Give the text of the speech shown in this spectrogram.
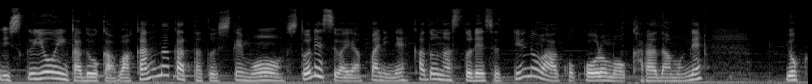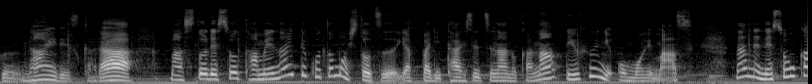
リスク要因かどうか分からなかったとしてもストレスはやっぱりね過度なストレスっていうのは心も体もね良くないですからまあ、ストレスをためないってことも一つやっぱり大切なのかなっていうふうに思います。なんでねそう考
